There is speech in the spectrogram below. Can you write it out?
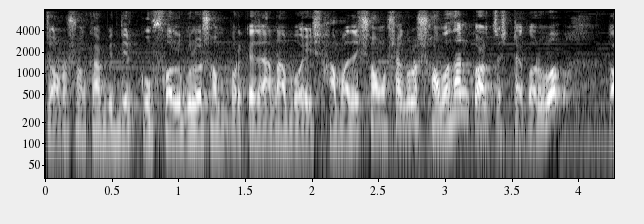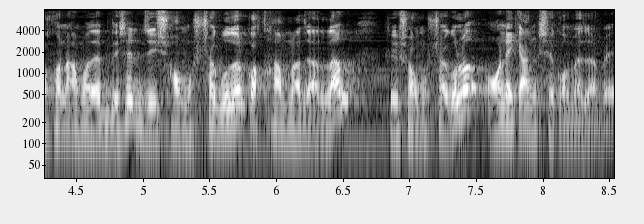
জনসংখ্যা বৃদ্ধির কুফলগুলো সম্পর্কে জানাব, এই সামাজিক সমস্যাগুলো সমাধান করার চেষ্টা করব, তখন আমাদের দেশের যে সমস্যাগুলোর কথা আমরা জানলাম, সেই সমস্যাগুলো অনেকাংশে কমে যাবে।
